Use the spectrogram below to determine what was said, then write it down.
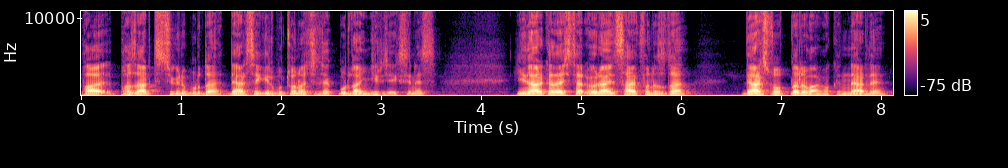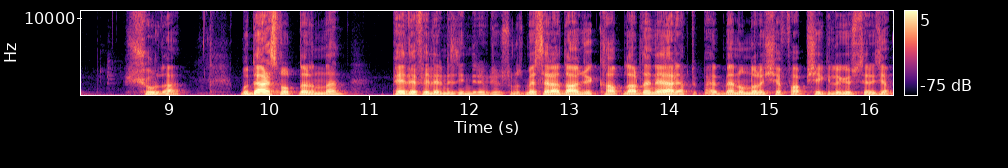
pa- pazartesi günü burada derse gir butonu açılacak. Buradan gireceksiniz. Yine arkadaşlar öğrenci sayfanızda ders notları var. Bakın nerede? Şurada. Bu ders notlarından PDF'lerinizi indirebiliyorsunuz. Mesela daha önceki kamplarda neler yaptık? Ben, ben onlara şeffaf bir şekilde göstereceğim.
